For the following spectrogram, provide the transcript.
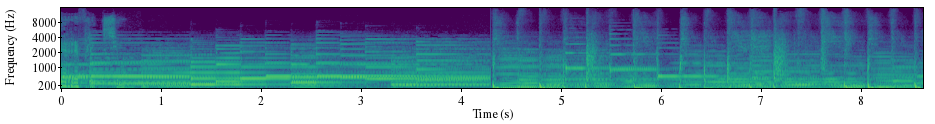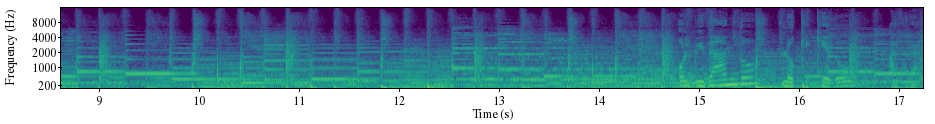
de reflexión. olvidando lo que quedó atrás.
